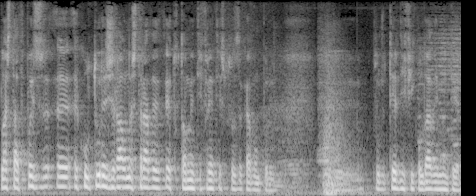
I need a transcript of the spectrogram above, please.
lá está, depois a, a, cultura geral na estrada é, é totalmente diferente e as pessoas acabam por, por ter dificuldade em manter.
